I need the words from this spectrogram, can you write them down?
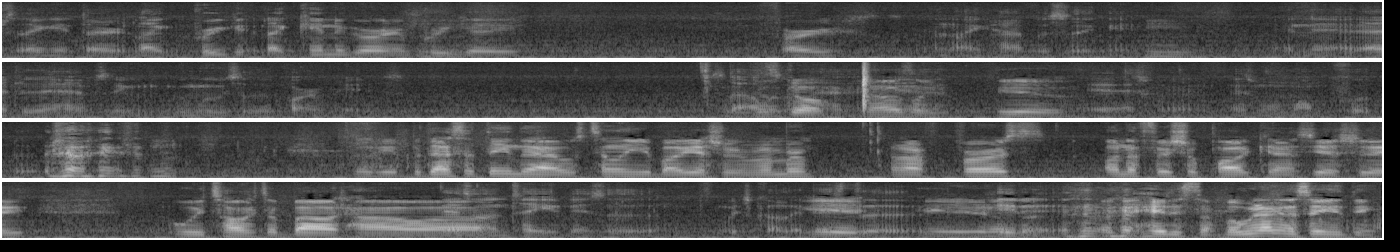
second, third, like pre, like kindergarten, Mhm. pre-K, first, and like half a 2nd Mhm. and then after that half a second, we moved to the apartments. So Let's was go. when her- And I was yeah. like, yeah. yeah, that's when that's when mama fucked up. Mhm. Okay, but that's the thing that I was telling you about yesterday. Remember, on our first unofficial podcast yesterday, we talked about how. Uh, that's on tape. That's a what you call it? yeah, That's the yeah, hidden. okay, hidden stuff. But we're not gonna say anything.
